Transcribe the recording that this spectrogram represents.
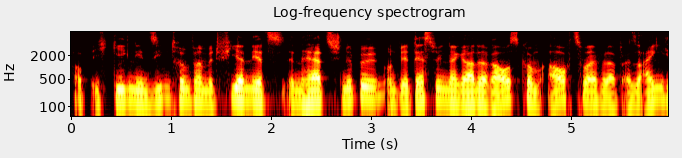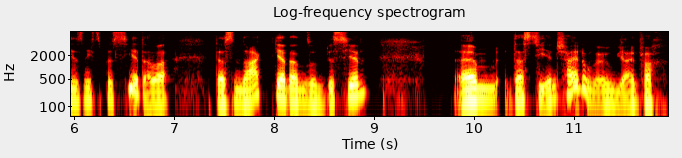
ob ich gegen den sieben Trümpfer mit Vieren jetzt in Herz schnippel und wir deswegen da gerade rauskommen, auch zweifelhaft. Also eigentlich ist nichts passiert, aber das nagt ja dann so ein bisschen, ähm, dass die Entscheidungen irgendwie einfach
